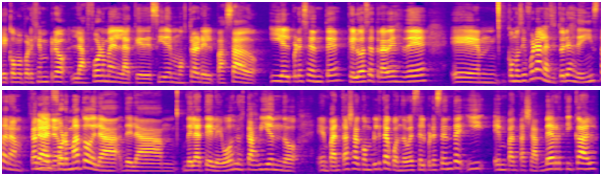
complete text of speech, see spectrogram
eh, como por ejemplo la forma en la que deciden mostrar el pasado y el presente, que lo hace a través de, eh, como si fueran las historias de Instagram, cambia el formato de la, de, la, de la tele, vos lo estás viendo en pantalla completa cuando ves el presente y en pantalla vertical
